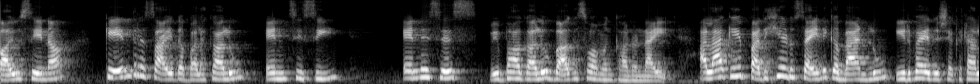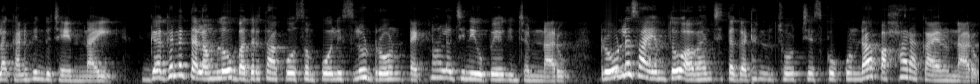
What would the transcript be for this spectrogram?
వాయుసేన కేంద్ర సాయుధ బలగాలు ఎన్సిసి ఎన్ఎస్ఎస్ విభాగాలు భాగస్వామ్యం కానున్నాయి. అలాగే పదిహేడు సైనిక బ్యాండ్లు ఇరవై ఐదు శకటాల కనువిందు చేయనున్నాయి. గగనతలంలో భద్రతా కోసం పోలీసులు డ్రోన్ టెక్నాలజీని ఉపయోగించనున్నారు. డ్రోన్ల సాయంతో అవాంఛిత ఘటనలు చోటు చేసుకోకుండా పహారా కాయనున్నారు.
